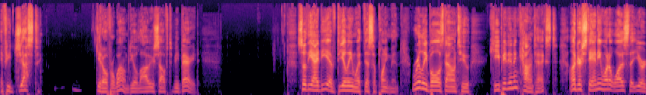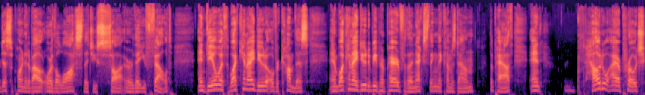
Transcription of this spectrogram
if you just get overwhelmed. You allow yourself to be buried. So the idea of dealing with disappointment really boils down to keeping it in context, understanding what it was that you're disappointed about or the loss that you saw or that you felt, and deal with what can I do to overcome this and what can I do to be prepared for the next thing that comes down the path and how do I approach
